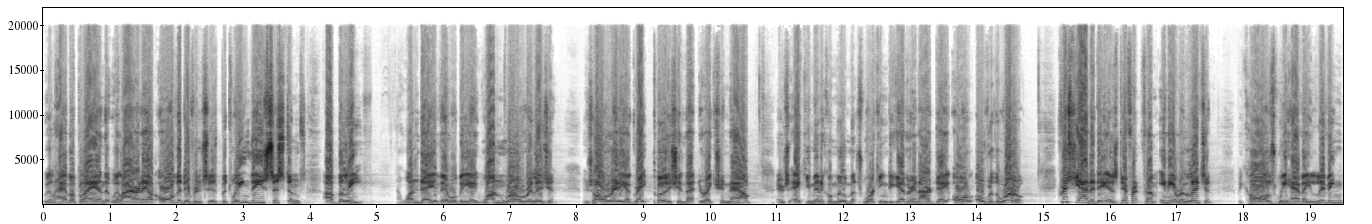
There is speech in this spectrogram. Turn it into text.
will have a plan that will iron out all the differences between these systems of belief. Now, one day there will be a one world religion. There's already a great push in that direction now. There's ecumenical movements working together in our day all over the world. Christianity is different from any religion because we have a living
